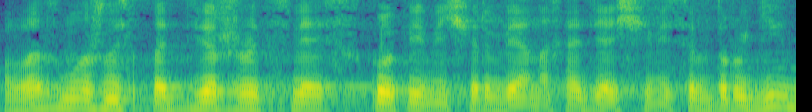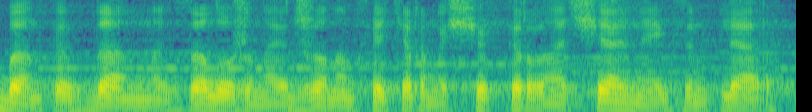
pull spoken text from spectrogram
Возможность поддерживать связь с копиями червя, находящимися в других банках данных, заложенная Джоном Хекером еще в первоначальный экземпляр –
